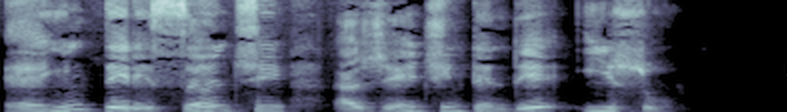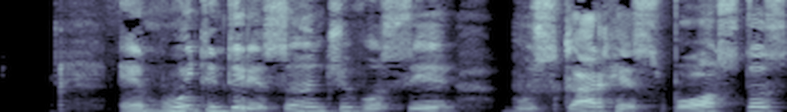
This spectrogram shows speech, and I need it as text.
É interessante a gente entender isso. É muito interessante você buscar respostas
